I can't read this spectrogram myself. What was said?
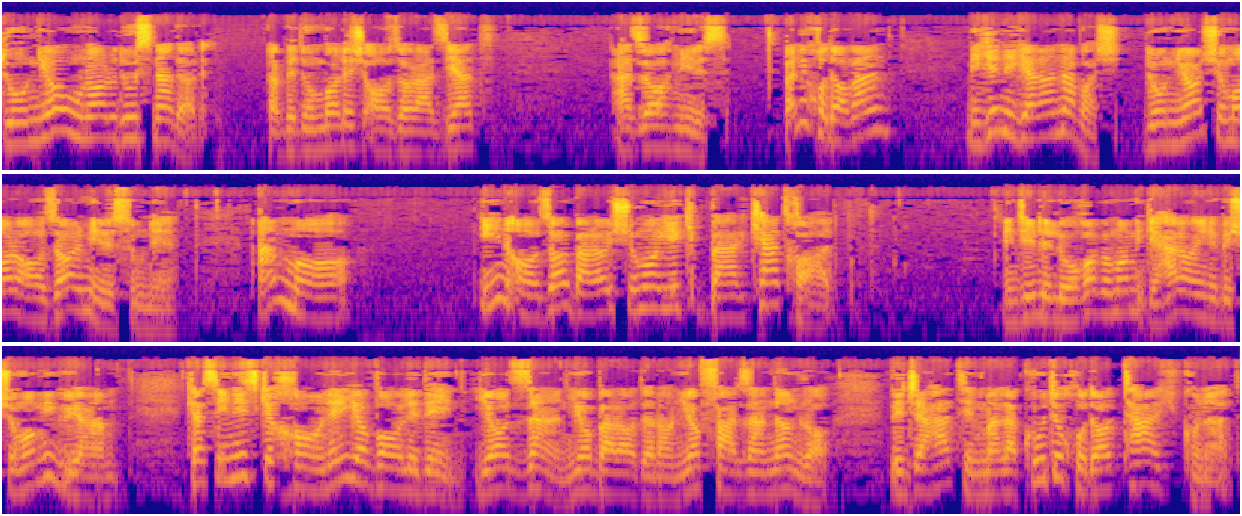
دنیا اونا رو دوست نداره و به دنبالش آزار اذیت از راه می‌رسه. ولی خداوند میگه نگران نباش. دنیا شما رو آزار میرسونه. اما این آزار برای شما یک برکت خواهد بود. انجیل لوقا به ما میگه هر آینه به شما می‌گویم کسی نیست که خانه یا والدین یا زن یا برادران یا فرزندان را به جهت ملکوت خدا ترک کند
